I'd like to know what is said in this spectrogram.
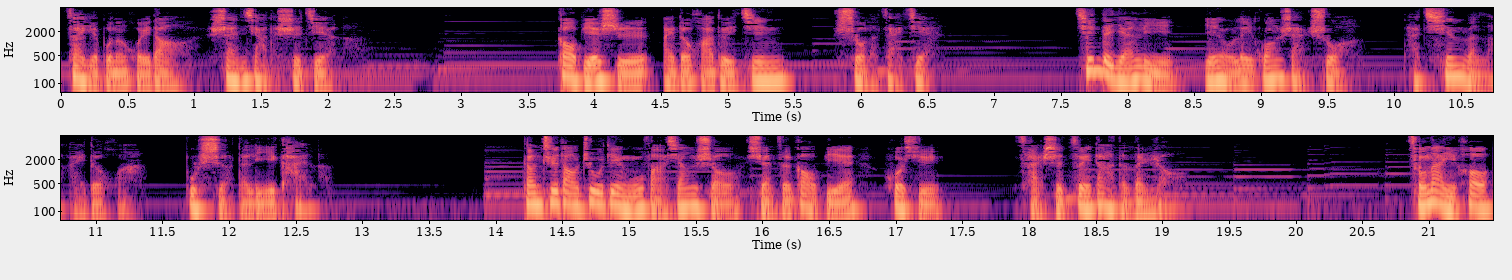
再也不能回到山下的世界了。告别时，爱德华对金说了再见。金的眼里也有泪光闪烁，他亲吻了爱德华，不舍得离开了。当知道注定无法相守，选择告别，或许才是最大的温柔。从那以后，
